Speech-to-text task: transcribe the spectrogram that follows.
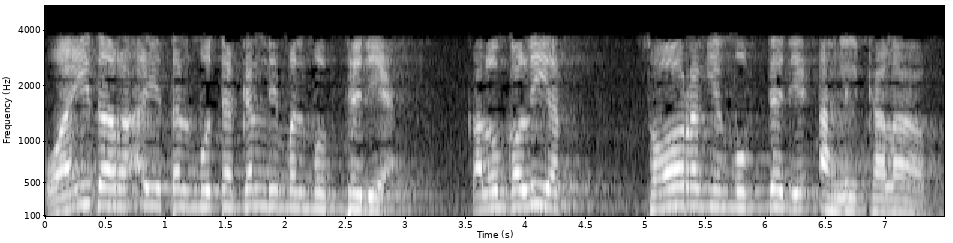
Wa idha ra'aital mutakallim al-mubtadi' Kalau engkau lihat seorang yang mubtadi' ahli kalam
